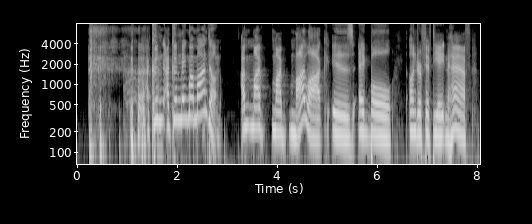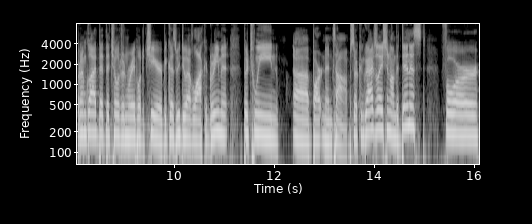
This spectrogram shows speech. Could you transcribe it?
I couldn't I couldn't make my mind up. I'm, my my my lock is egg bowl under 58 and a half, but I'm glad that the children were able to cheer because we do have lock agreement between uh, Barton and Tom. So congratulations on the dentist for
